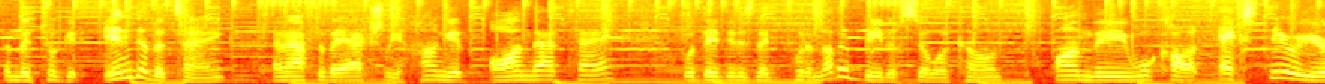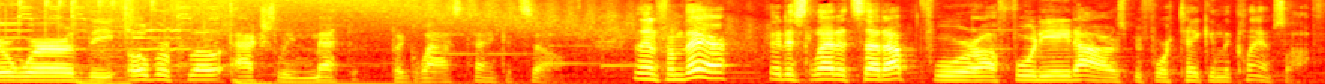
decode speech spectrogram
Then they took it into the tank, and after they actually hung it on that tank, what they did is they put another bead of silicone on the, we'll call it exterior, where the overflow actually met the glass tank itself. And then from there, they just let it set up for uh, 48 hours before taking the clamps off.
